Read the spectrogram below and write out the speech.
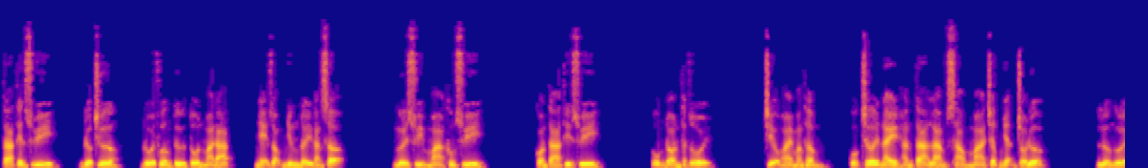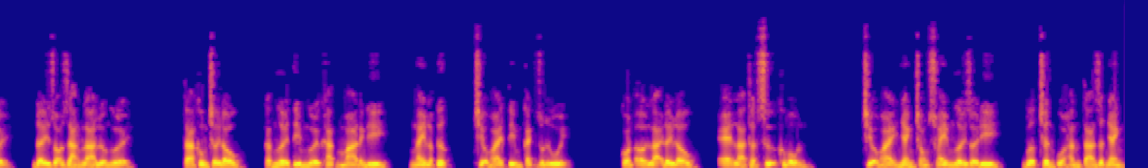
Ta tiên suy, được chưa? Đối phương từ tốn mà đáp, nhẹ giọng nhưng đầy đáng sợ. Ngươi suy mà không suy. Còn ta thì suy. Ốm đòn thật rồi. Triệu hoài mang thầm, cuộc chơi này hắn ta làm sao mà chấp nhận cho được? Lừa người, đây rõ ràng là lừa người. Ta không chơi đâu, các ngươi tìm người khác mà đánh đi, ngay lập tức, triệu hoài tìm cách rút lui. Còn ở lại đây lâu e là thật sự không ổn. Triệu hoài nhanh chóng xoay người rời đi, bước chân của hắn ta rất nhanh.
